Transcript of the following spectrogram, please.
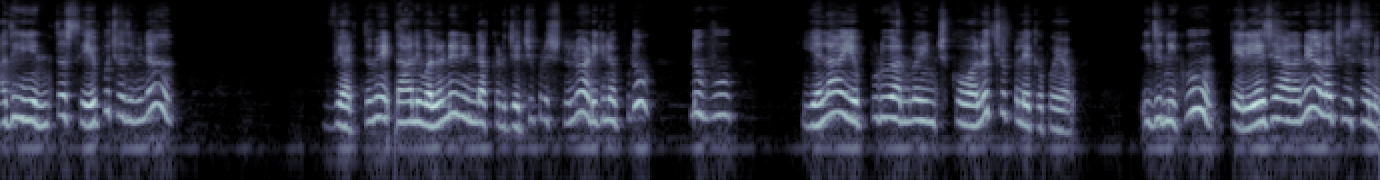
అది ఎంతసేపు చదివినా వ్యర్థమే. దానివల్లనే నిన్ను అక్కడ జడ్జి ప్రశ్నలు అడిగినప్పుడు నువ్వు ఎలా ఎప్పుడు అన్వయించుకోవాలో చెప్పలేకపోయావు. ఇది నీకు తెలియజేయాలని అలా చేశాను.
